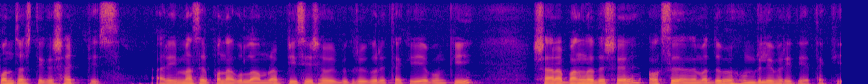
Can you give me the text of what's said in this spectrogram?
পঞ্চাশ থেকে ষাট পিস। আর এই মাছের পোনাগুলো আমরা পিস হিসাবে বিক্রি করে থাকি এবং কি সারা বাংলাদেশে অক্সিজেনের মাধ্যমে হোম ডেলিভারি দিয়ে থাকি।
